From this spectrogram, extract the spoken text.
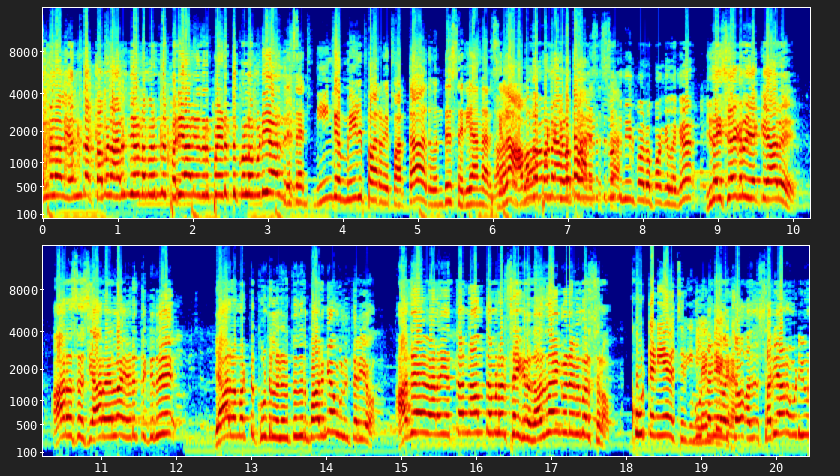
உங்களால் எந்த தமிழ் அறிஞரிடம் இருந்து பெரியார் எதிர்ப்பை எடுத்துக்கொள்ள முடியாது. நீங்க மீள் பார்வை பார்த்தா அது வந்து சரியான அரசியல். அவங்க பண்ணா வந்து மீள்பார்வை பார்க்கலங்க. இதை சேகர இயக்க யாரு? ஆர்எஸ்எஸ் யாரெல்லாம் எடுத்துக்குது? யார மட்டும் கூண்டுல நிறுத்துதுன்னு பாருங்க உங்களுக்கு தெரியும். அதே வேலையத்தான் நாம் தமிழர் செய்கிறது. அதுதான் எங்களுடைய விமர்சனம். கூட்டணியே வச்சிருக்கீங்களேன்னு கூட்டணி கேக்குறேன். வச்சோம். அது சரியான முடிவு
